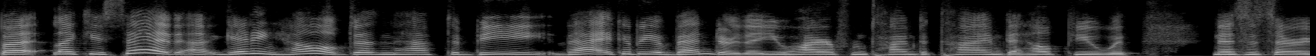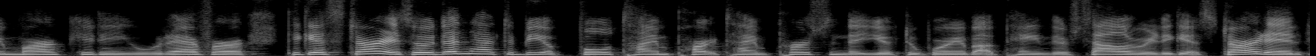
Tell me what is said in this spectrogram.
But like you said, uh, getting help doesn't have to be that. It could be a vendor that you hire from time to time to help you with necessary marketing or whatever to get started. So it doesn't have to be a full time, part time person that you have to worry about paying their salary to get started.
